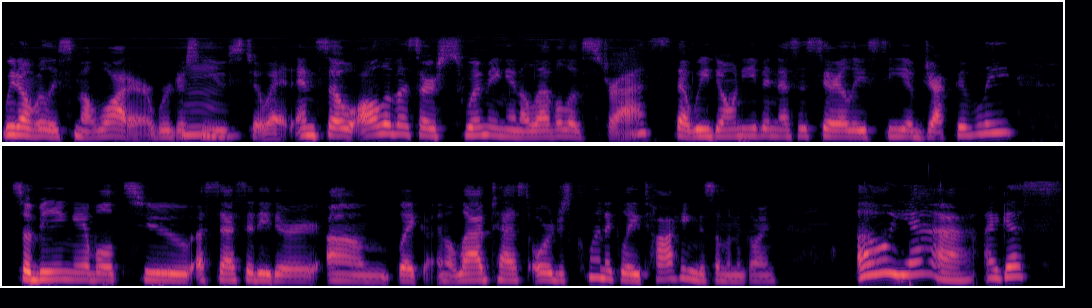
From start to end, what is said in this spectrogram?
we don't really smell water. We're just mm. used to it. And so all of us are swimming in a level of stress that we don't even necessarily see objectively. So being able to assess it either um, like in a lab test or just clinically talking to someone and going, oh, yeah, I guess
